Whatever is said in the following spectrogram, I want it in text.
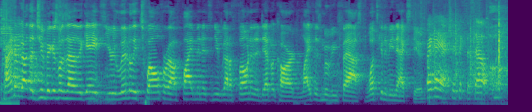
Kind of got the two biggest ones out of the gates. You're literally 12 for about five minutes and you've got a phone and a debit card. Life is moving fast. What's gonna be next, dude? My guy actually picked this out.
